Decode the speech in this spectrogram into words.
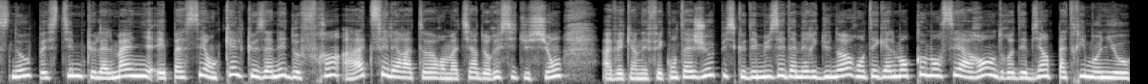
Snope estime que l'Allemagne est passée en quelques années de frein à accélérateur en matière de restitution, avec un effet contagieux puisque des musées d'Amérique du Nord ont également commencé à rendre des biens patrimoniaux.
